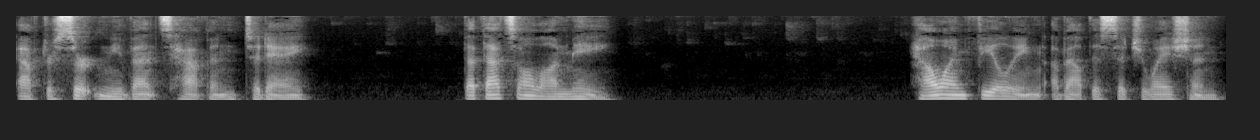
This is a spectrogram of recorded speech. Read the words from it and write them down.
after certain events happen today that that's all on me how I'm feeling about this situation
